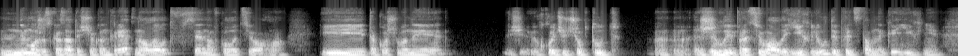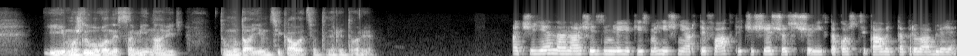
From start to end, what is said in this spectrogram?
Не можу сказати, що конкретно, але от все навколо цього. І також вони хочуть, щоб тут е, жили, працювали їх люди, представники їхні, і, можливо, вони самі навіть. Тому да, їм цікава ця територія. А чи є на нашій землі якісь магічні артефакти, чи ще щось, що їх також цікавить та приваблює?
